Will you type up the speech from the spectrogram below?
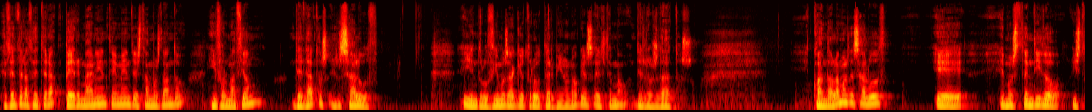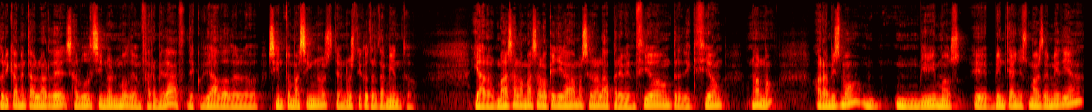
etcétera, etcétera, permanentemente estamos dando información de datos en salud. Y introducimos aquí otro término, ¿no? que es el tema de los datos. Cuando hablamos de salud, eh, hemos tendido históricamente a hablar de salud sinónimo de enfermedad, de cuidado de los síntomas, signos, diagnóstico, tratamiento. Y a lo más a lo más a lo que llegábamos era la prevención, predicción. No, no. Ahora mismo mm, vivimos 20 eh, años más de media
